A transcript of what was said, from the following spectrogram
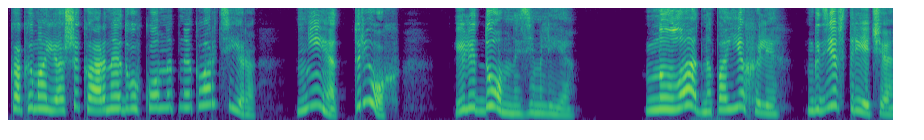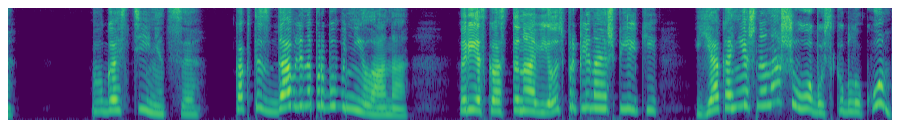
как и моя шикарная двухкомнатная квартира. Нет, трех. Или дом на земле. Ну ладно, поехали. Где встреча? В гостинице. Как-то сдавленно пробубнила она. Резко остановилась, проклиная шпильки. Я, конечно, ношу обувь с каблуком,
